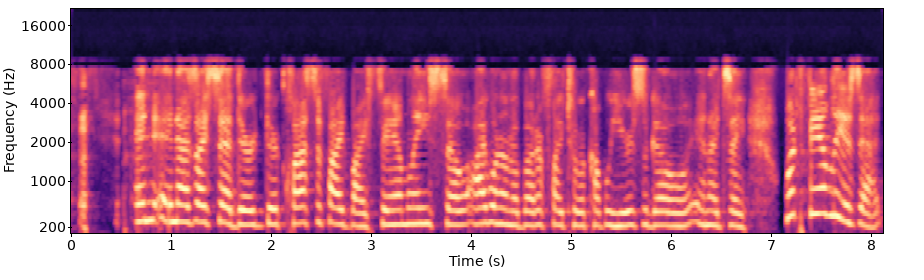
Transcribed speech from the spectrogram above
and and as I said, they're they're classified by families. So I went on a butterfly tour a couple years ago, and I'd say, "What family is that?"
